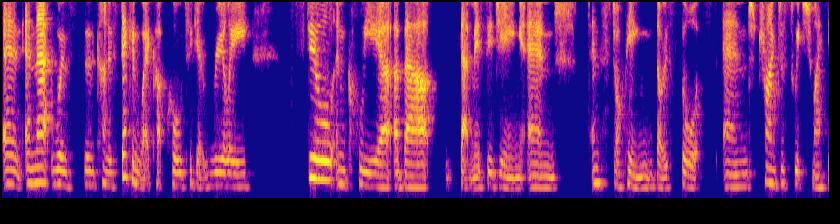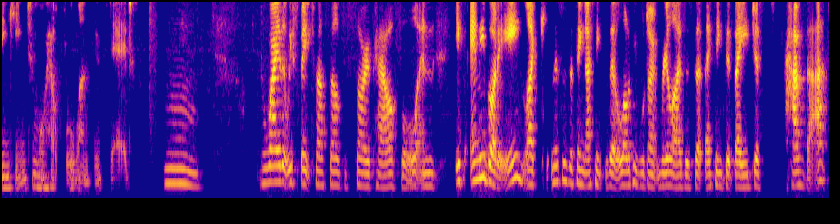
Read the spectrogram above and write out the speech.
and, and that was the kind of second wake up call to get really still and clear about that messaging and and stopping those thoughts and trying to switch my thinking to more helpful ones instead. Mm the way that we speak to ourselves is so powerful. And if anybody, like, this is the thing I think that a lot of people don't realize is that they think that they just have that,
